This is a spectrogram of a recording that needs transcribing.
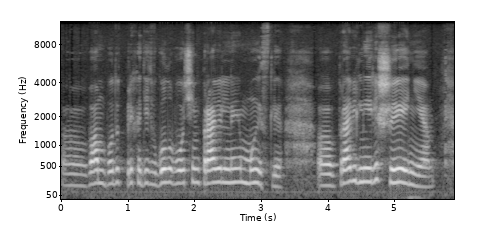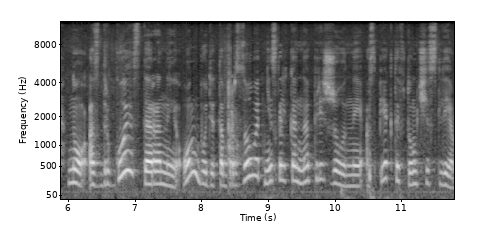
э, вам будут приходить в голову очень правильные мысли, э, правильные решения. Ну, а с другой стороны, он будет образовывать несколько напряженные аспекты в том числе.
